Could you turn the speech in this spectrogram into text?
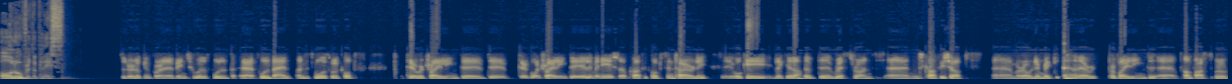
all over the place. So they're looking for an eventual full uh, full ban on disposable cups. They were trialing the, the they're going trialing the elimination of coffee cups entirely. Okay, like a lot of the restaurants and coffee shops um, around Limerick are providing uh, compostable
